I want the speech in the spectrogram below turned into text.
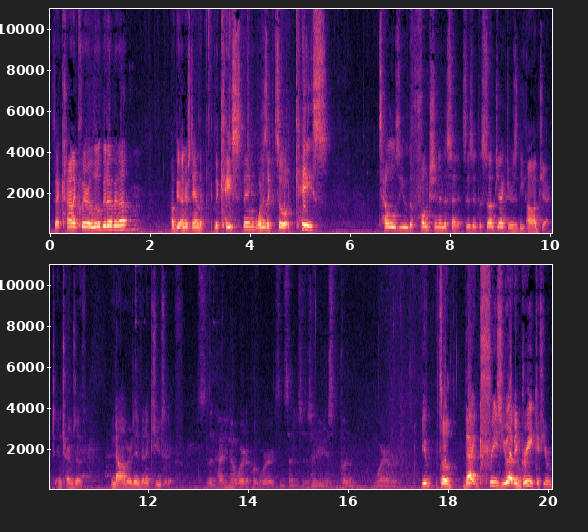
Does that kind of clear a little bit of it up? Mm-hmm. Help you understand the, the case thing? What is a so a case tells you the function in the sentence. Is it the subject or is it the object in terms of nominative and accusative? So then, how do you know where to put words in sentences, or do you just put them wherever? You so that frees you up in Greek if you're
